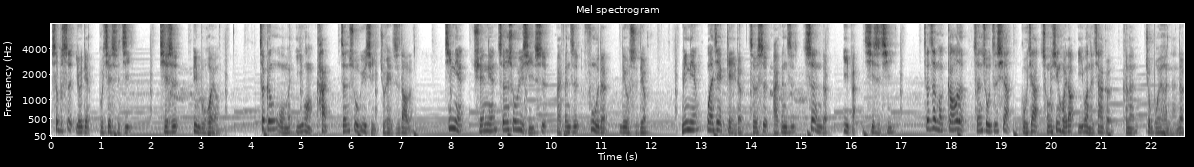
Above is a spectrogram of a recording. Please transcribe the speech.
是不是有点不切实际？其实并不会哦，这跟我们以往看增速预期就可以知道了。今年全年增速预期是百分之负的六十六，明年外界给的则是百分之正的一百七十七。在这么高的增速之下，股价重新回到以往的价格，可能就不会很难的。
